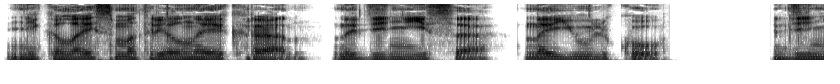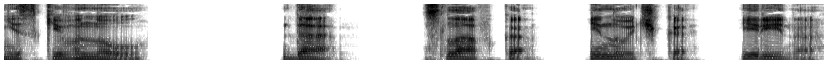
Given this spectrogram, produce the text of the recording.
Николай смотрел на экран, на Дениса, на Юльку. Денис кивнул. «Да, Славка, Иночка, Ирина».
